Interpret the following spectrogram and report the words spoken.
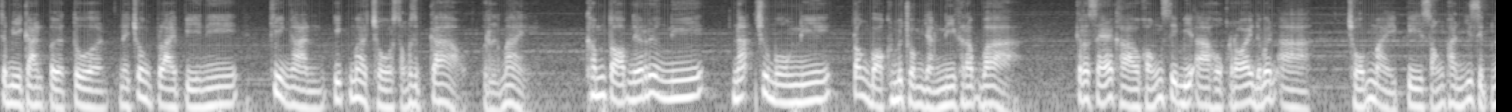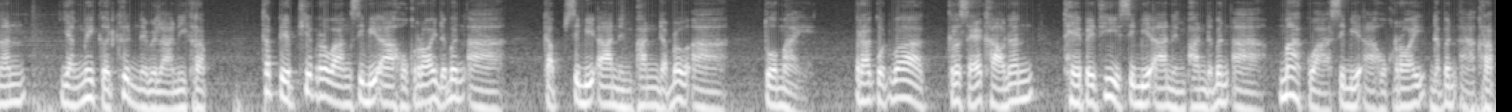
จะมีการเปิดตัวในช่วงปลายปีนี้ที่งาน ICMA Show 2019 หรือไม่คำตอบในเรื่องนี้ ณชั่วโมงนี้ต้องบอกคุณผู้ชมอย่างนี้ครับว่า กระแสข่าวของ CBR 600 Double R โฉมใหม่ปี 2020 นั้น ยังไม่เกิดขึ้นในเวลานี้ครับ ถ้าเปรียบเทียบระหว่าง CBR 600 Double R กับ CBR 1000 Double R ตัวใหม่ ปรากฏว่ากระแสข่าวนั้น เทไปที่ CBR 1000 Double R มากกว่า CBR 600 Double R ครับ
